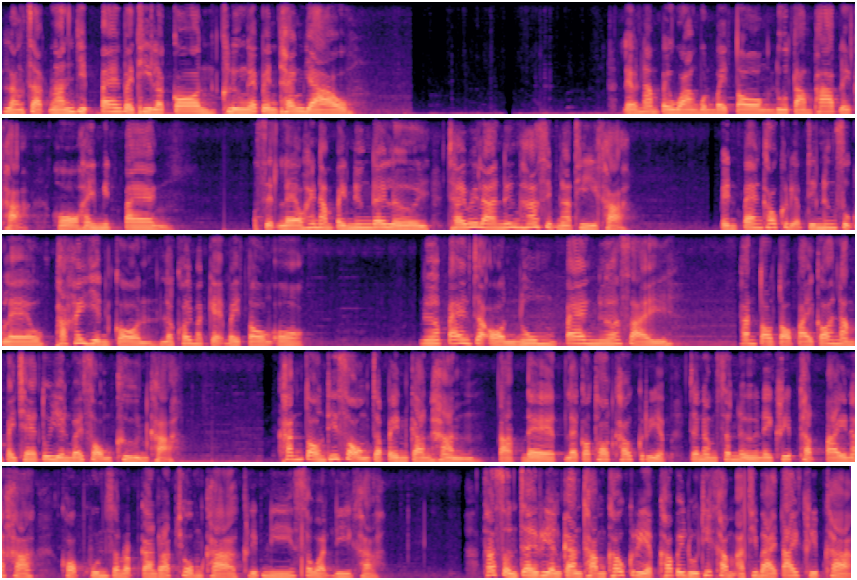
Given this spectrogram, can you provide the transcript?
หลังจากนั้นหยิบแป้งไปทีละก้อน คลึงให้เป็นแท่งยาว แล้วนำไปวางบนใบตองดูตามภาพเลยค่ะ ห่อให้มิดแป้ง เสร็จแล้วให้นำไปนึ่งได้เลย ใช้เวลานึ่ง 50 นาทีค่ะ เป็นแป้งข้าวเกรียบที่นึ่งสุกแล้ว พักให้เย็นก่อน แล้วค่อยมาแกะใบตองออก เนื้อแป้งจะอ่อนนุ่ม แป้งเนื้อใส ขั้นตอนต่อไปก็นำไปแช่ตู้เย็นไว้ 2 คืนค่ะ ขั้นตอนที่ 2 จะเป็นการหั่น ตากแดด และก็ทอดข้าวเกรียบ จะนำเสนอในคลิปถัดไปนะคะ ขอบคุณสำหรับการรับชมค่ะ คลิปนี้ สวัสดีค่ะ ถ้าสนใจเรียนการทำข้าวเกรียบเข้าไปดูที่คำอธิบายใต้คลิปค่ะ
